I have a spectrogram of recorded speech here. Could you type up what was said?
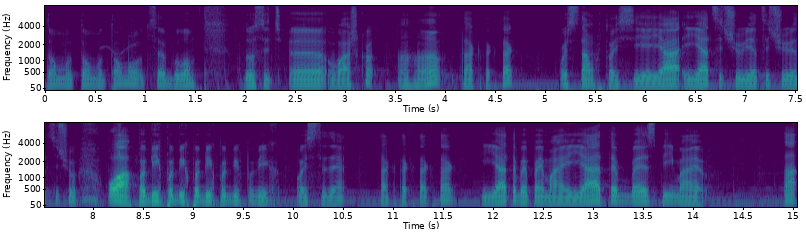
тому, тому, тому це було досить е, важко. Ага, так, так, так. Ось там хтось є. Я, я це чую, я це чую, я це чую. О, побіг, побіг, побіг, побіг, побіг. Ось ти де. Так, так, так, так. Я тебе поймаю, я тебе спіймаю. Та.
